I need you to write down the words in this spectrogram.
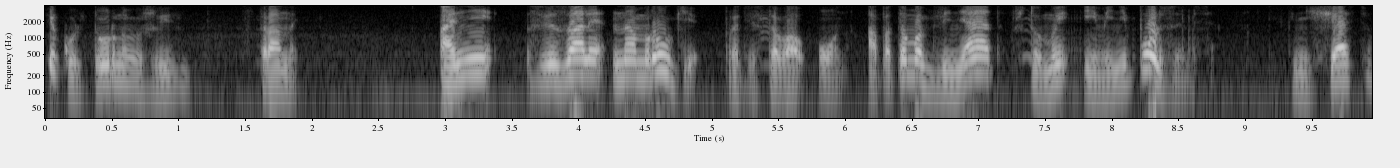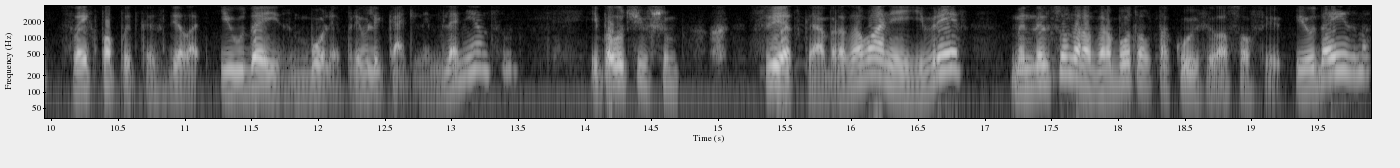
и культурную жизнь страны. Они связали нам руки, протестовал он, а потом обвиняют, что мы ими не пользуемся. К несчастью, в своих попытках сделать иудаизм более привлекательным для немцев и получившим светское образование евреев, Мендельсон разработал такую философию иудаизма,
